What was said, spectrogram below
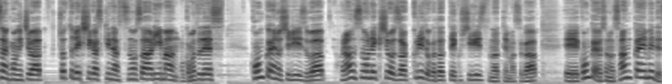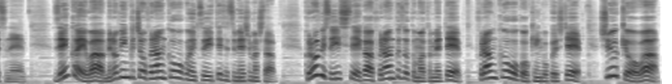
さんこんにちは。ちょっと歴史が好きな普通のサラリーマン、岡本です。今回のシリーズはフランスの歴史をざっくりと語っていくシリーズとなっていますが、えー、今回はその3回目ですね。前回はメロビング朝フランク王国について説明しました。クロービス1世がフランク族まとめてフランク王国を建国して、宗教は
